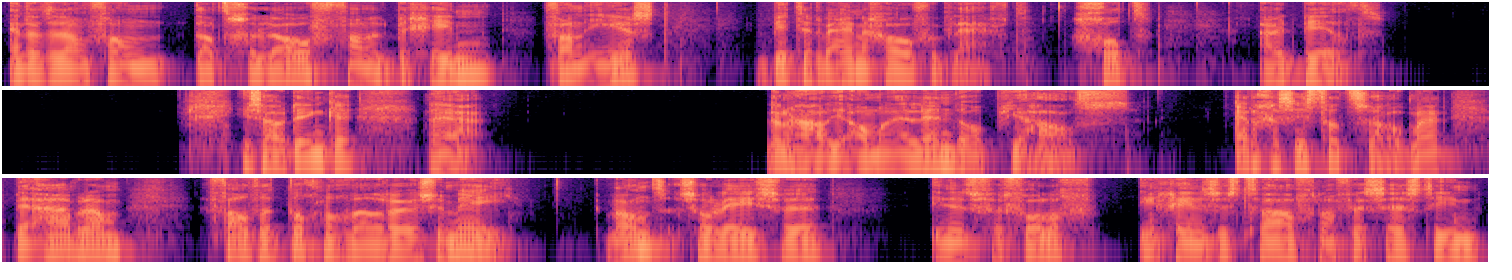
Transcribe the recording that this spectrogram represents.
En dat er dan van dat geloof van het begin, van eerst, bitter weinig overblijft. God uit beeld. Je zou denken, nou ja, dan haal je allemaal ellende op je hals. Ergens is dat zo, maar bij Abraham valt het toch nog wel reuze mee. Want, zo lezen we in het vervolg in Genesis 12 vanaf vers 16,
